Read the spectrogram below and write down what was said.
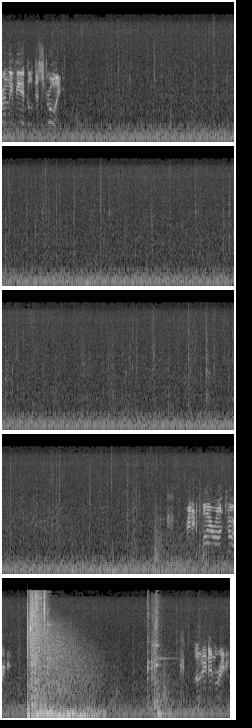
Friendly vehicle destroyed. Ready to fire on target. Loaded and ready.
